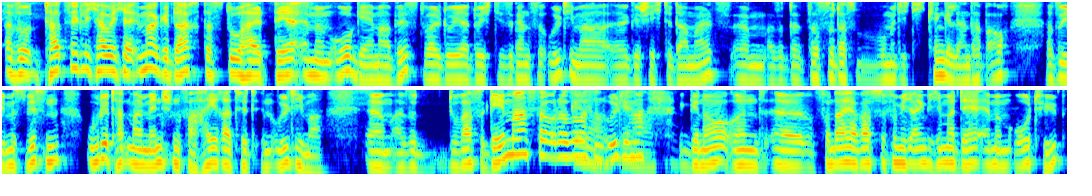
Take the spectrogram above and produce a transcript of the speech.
also tatsächlich habe ich ja immer gedacht, dass du halt der MMO-Gamer bist, weil du ja durch diese ganze Ultima-Geschichte damals, ähm, also das, das, ist so das, womit ich dich kennengelernt habe auch. Also ihr müsst wissen, Udit hat mal Menschen verheiratet in Ultima. Ähm, also du warst so Game Master oder sowas genau, in Ultima. Genau, und äh, von daher warst du für mich eigentlich immer der MMO-Typ.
